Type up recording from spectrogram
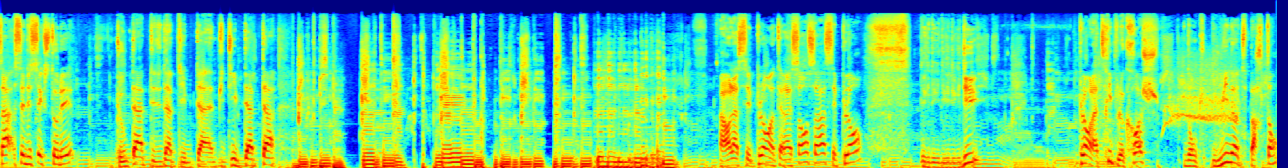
Ça, c'est des sextolés. Tap, tap, tap, tap tap. Alors là, c'est plan intéressant, ça, c'est plan. Plan la triple croche, donc 8 notes par temps.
